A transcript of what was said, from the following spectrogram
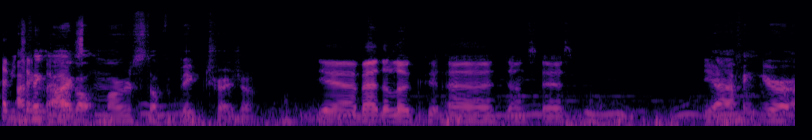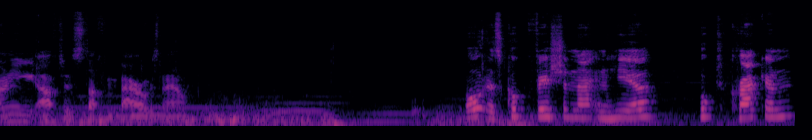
Have you I checked think I got most of the big treasure. Yeah, I've had a look uh, downstairs. Yeah, I think you're only after stuff in barrels now. Oh, there's cooked fish and that in here. Cooked kraken.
